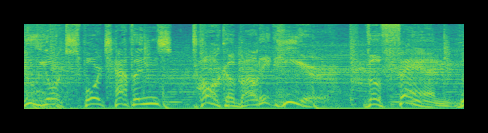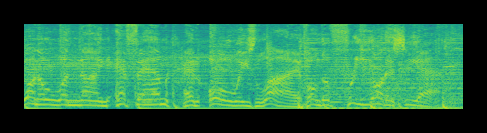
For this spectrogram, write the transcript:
New York sports happens, talk about it here. The Fan, 1019 FM, and always live on the free Audacy app.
